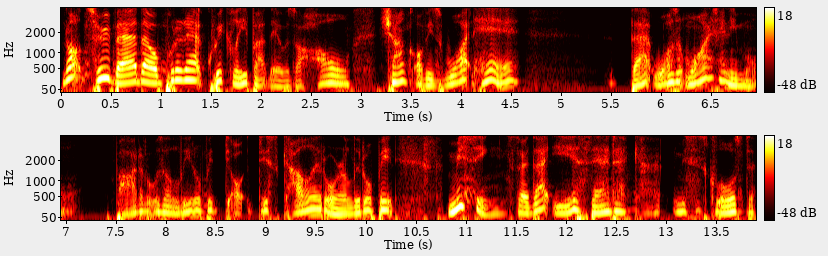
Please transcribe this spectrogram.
Not too bad, they'll put it out quickly, but there was a whole chunk of his white hair that wasn't white anymore. Part of it was a little bit discolored or a little bit missing. So that year, Santa, Mrs. Claus, to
